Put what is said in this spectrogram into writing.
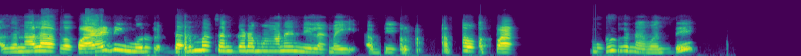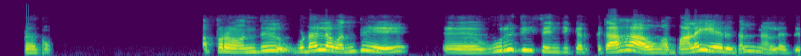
அதனால அவங்க பழனி முருகன் தர்ம சங்கடமான நிலைமை அப்படி அப்ப ப- முருகனை வந்து அப்புறம் வந்து உடலை வந்து அஹ், உறுதி செஞ்சுக்கிறதுக்காக அவங்க மலை ஏறுதல் நல்லது.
